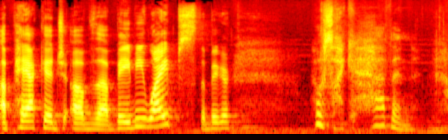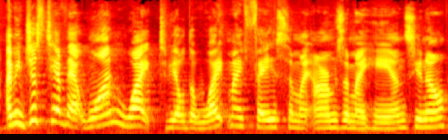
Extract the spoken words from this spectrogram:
a package of the baby wipes, the bigger. It was like heaven. I mean, just to have that one wipe to be able to wipe my face and my arms and my hands, you know?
